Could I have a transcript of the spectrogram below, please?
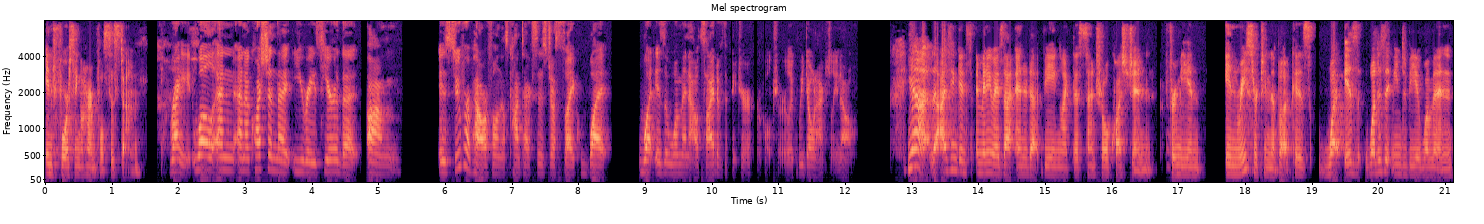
enforcing a harmful system? Right. Well, and and a question that you raise here that um, is super powerful in this context is just like what what is a woman outside of the patriarchal culture like we don't actually know yeah i think in, in many ways that ended up being like the central question for me in in researching the book is what is what does it mean to be a woman?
